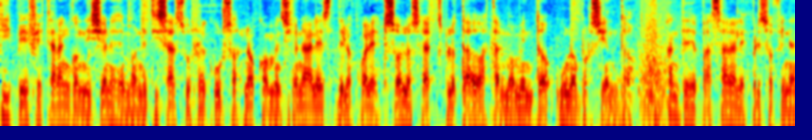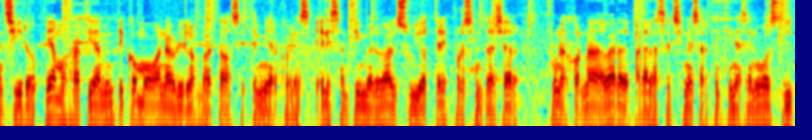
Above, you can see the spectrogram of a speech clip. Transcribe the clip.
IPF estará en condiciones de monetizar sus recursos no convencionales, de los cuales solo se ha explotado hasta el momento 1%. Antes de pasar al expreso financiero, veamos rápidamente cómo van a abrir los mercados este miércoles. El S&P Merval subió 3% ayer, fue una jornada verde para las acciones argentinas en Wall Street,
